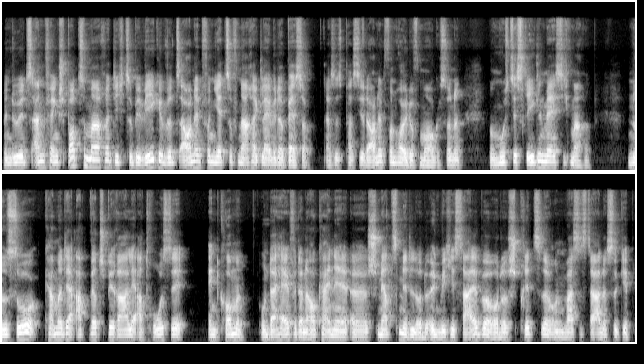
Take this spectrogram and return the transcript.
Wenn du jetzt anfängst, Sport zu machen, dich zu bewegen, wird es auch nicht von jetzt auf nachher gleich wieder besser. Also es passiert auch nicht von heute auf morgen, sondern man muss das regelmäßig machen. Nur so kann man der Abwärtsspirale Arthrose entkommen. Und da helfen dann auch keine äh, Schmerzmittel oder irgendwelche Salbe oder Spritze und was es da alles so gibt,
